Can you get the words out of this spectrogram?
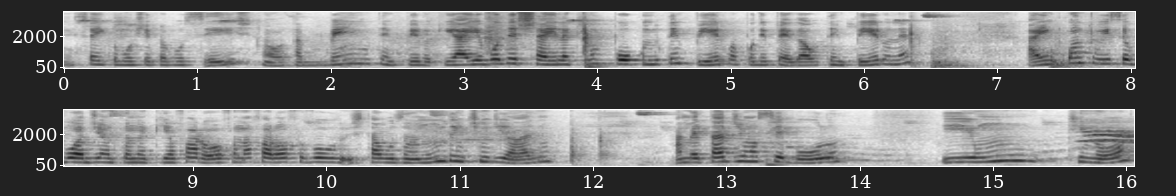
É isso aí que eu mostrei pra vocês. Ó, tá bem no tempero aqui. Aí eu vou deixar ele aqui um pouco no tempero, pra poder pegar o tempero, né? Aí, enquanto isso, eu vou adiantando aqui a farofa. Na farofa, eu vou estar usando um dentinho de alho, a metade de uma cebola e um quinó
